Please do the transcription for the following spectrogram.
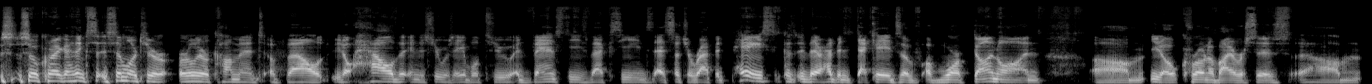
So, Craig, I think similar to your earlier comment about you know how the industry was able to advance these vaccines at such a rapid pace, because there had been decades of, of work done on um, you know coronaviruses. Um,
